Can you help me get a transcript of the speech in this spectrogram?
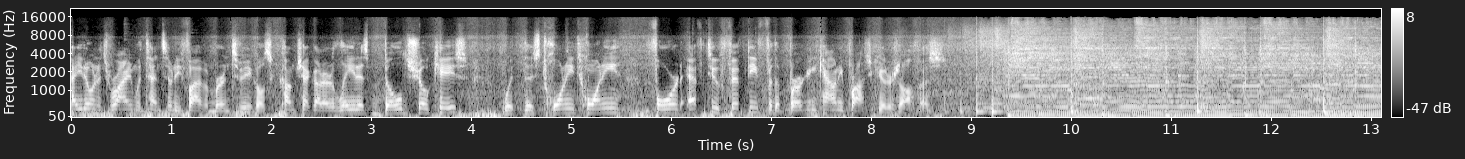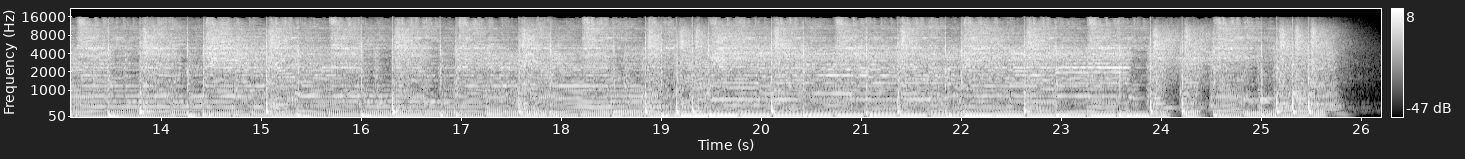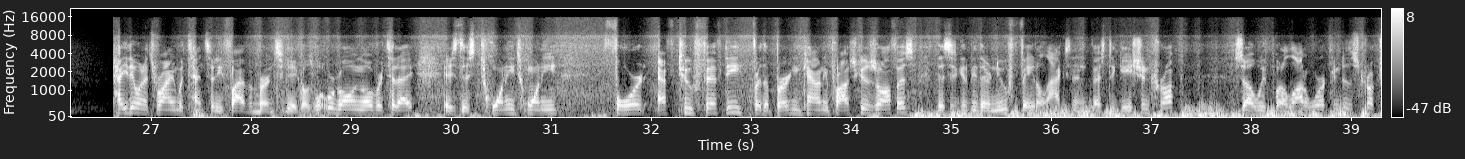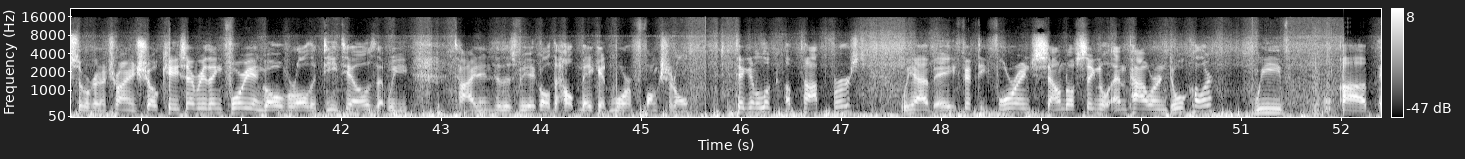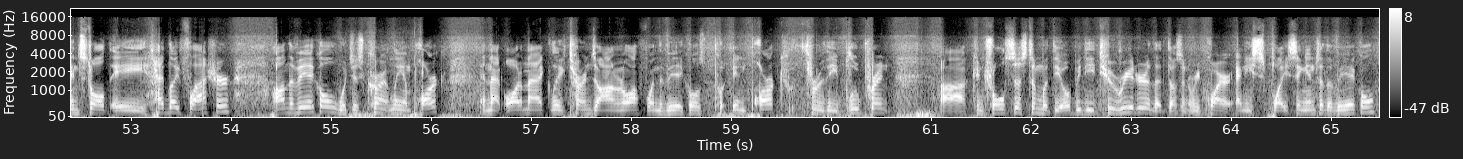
How you doing? It's Ryan with 1075 Emergency Vehicles. Come check out our latest build showcase with this 2020 Ford F-250 for the Bergen County Prosecutor's Office. How you doing? It's Ryan with 1075 Emergency Vehicles. What we're going over today is this 2020 Ford F-250 for the Bergen County Prosecutor's Office. This is going to be their new fatal accident investigation truck. So we've put a lot of work into this truck, so we're going to try and showcase everything for you and go over all the details that we tied into this vehicle to help make it more functional. Taking a look up top first, we have a 54-inch SoundOff Signal M-Power in dual color. We've uh, installed a headlight flasher on the vehicle, which is currently in park, and that automatically turns on and off when the vehicle is put in park through the blueprint uh, control system with the OBD2 reader that doesn't require any splicing into the vehicle.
